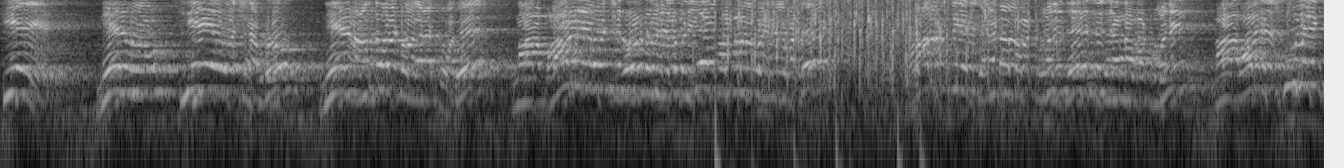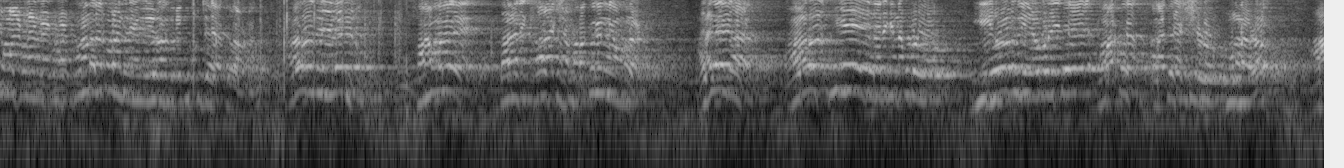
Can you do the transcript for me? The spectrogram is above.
సిఏఏ నేను సిఏఏ వచ్చినప్పుడు నేను అందుబాటులో లేకపోతే నా భార్య వచ్చి రోడ్లో నిలబడితే సమాజంలో భారతీయ జెండా పట్టుకొని దేశ జెండా పట్టుకొని నా భార్య స్కూల్ ఎక్కి మాట్లాడినటువంటి సందర్భాన్ని నేను ఈరోజు మీకు గుర్తు చేస్తా ఉన్నాను. ఆ రోజు నేను లేను కమలే దానికి సాక్ష్యం పక్కనే ఉన్నాడు అదే ఆ రోజు సిఏ జరిగినప్పుడు ఈ రోజు ఎవరైతే మార్కస్ అధ్యక్షుడు ఉన్నాడో ఆ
